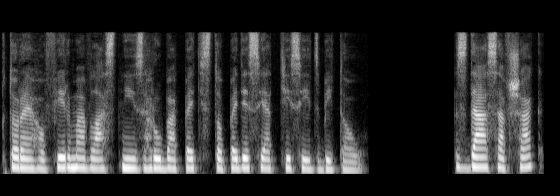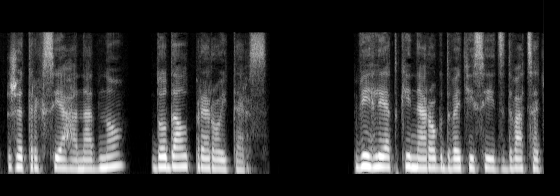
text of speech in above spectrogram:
ktorého firma vlastní zhruba 550 tisíc bytov. Zdá sa však, že trh siaha na dno, dodal pre Reuters. Vyhliadky na rok 2024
